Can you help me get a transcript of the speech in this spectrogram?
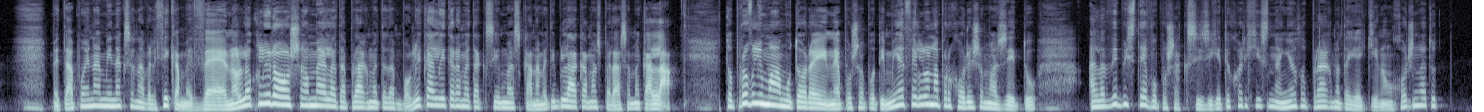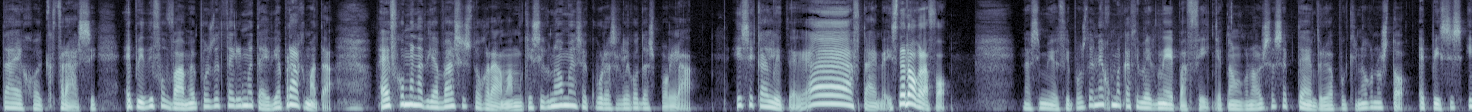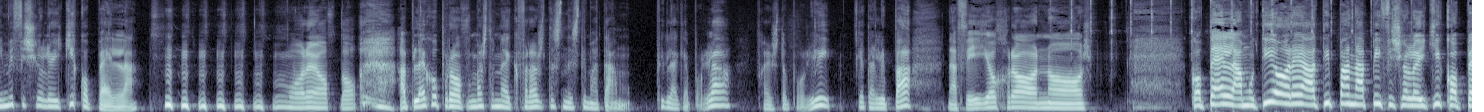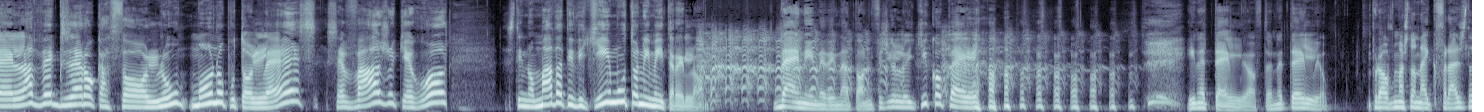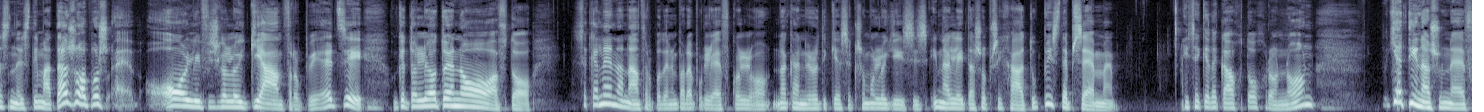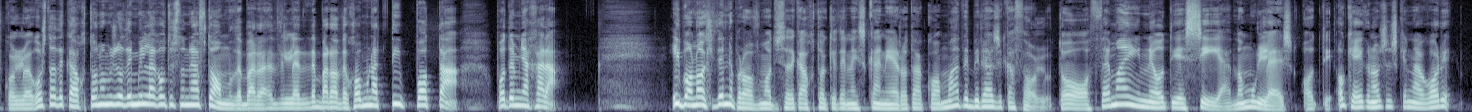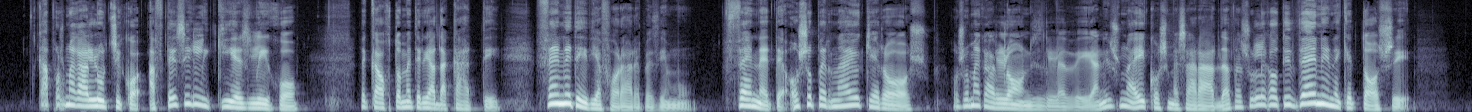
Μετά από ένα μήνα ξαναβρεθήκαμε. Δεν ολοκληρώσαμε, αλλά τα πράγματα ήταν πολύ καλύτερα μεταξύ μας. Κάναμε την πλάκα μας, περάσαμε καλά. Το πρόβλημά μου τώρα είναι πως από τη μία θέλω να προχωρήσω μαζί του, αλλά δεν πιστεύω πως αξίζει, γιατί έχω αρχίσει να νιώθω πράγματα για εκείνον, χωρίς να το τα έχω εκφράσει, επειδή φοβάμαι πως δεν θέλουμε τα ίδια πράγματα. Εύχομαι να διαβάσεις το γράμμα μου και συγγνώμη αν σε κούρασε λέγοντας πολλά. Είσαι καλύτερη. Ε, αυτά είναι. Ιστερόγραφο. Να σημειωθεί πως δεν έχουμε καθημερινή επαφή και τον γνώρισα Σεπτέμβριο από κοινό γνωστό. Επίσης, είμαι φυσιολογική κοπέλα. Ωραίο αυτό. Απλά έχω πρόβλημα στο να εκφράζω τα συναισθήματά μου. Φιλάκια πολλά, ευχαριστώ πολύ και τα λοιπά. Να φύγει ο χρόνος. Κοπέλα μου, τι ωραία, τι πά να πει φυσιολογική κοπέλα, δεν ξέρω καθόλου. Μόνο που το λες, σε βάζω κι εγώ στην ομάδα τη δική μου τον ημίτρελο. Δεν είναι δυνατόν. Φυσιολογική κοπέλα. είναι τέλειο αυτό, είναι τέλειο. Πρόβλημα στο να εκφράζει τα συναισθήματά σου όπως ε, όλοι οι φυσιολογικοί άνθρωποι, έτσι. Και το λέω το εννοώ αυτό. Σε κανέναν άνθρωπο δεν είναι πάρα πολύ εύκολο να κάνει ερωτικές εξομολογήσεις ή να λέει τα σοψυχά του. Πίστεψέ με. Είσαι και 18 χρονών. Γιατί να σου είναι εύκολο; Εγώ στα 18 νομίζω δεν μίλαγα ούτε στον εαυτό μου. Δεν παρα... Δηλαδή δεν παραδεχόμουν τίποτα. Οπότε μια χαρά. Λοιπόν, όχι, δεν είναι πρόβλημα ότι στα 18 και δεν έχεις κάνει έρωτα ακόμα. Δεν πειράζει καθόλου. Το θέμα είναι ότι εσύ εδώ μου λες ότι, ok, okay, γνώσες και ένα αγόρι κάπως μεγαλούτσικο. Αυτές οι ηλικίες λίγο, 18 με 30 κάτι, φαίνεται η διαφορά, ρε παιδί μου. Φαίνεται. Όσο περνάει ο καιρός, όσο μεγαλώνεις δηλαδή, αν ήσουν 20 με 40, θα σου λέγα ότι δεν είναι και τόση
